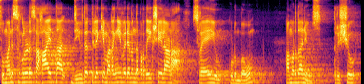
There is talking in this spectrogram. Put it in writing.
സുമനസ്സുകളുടെ സഹായത്താൽ ജീവിതത്തിലേക്ക് മടങ്ങി വരുമെന്ന പ്രതീക്ഷയിലാണ് ശ്രേയയും കുടുംബവും. അമൃത ന്യൂസ് തൃശൂർ.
